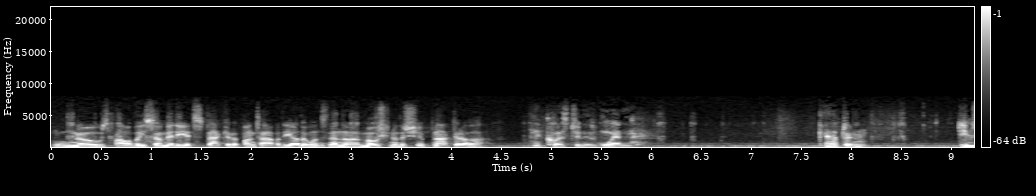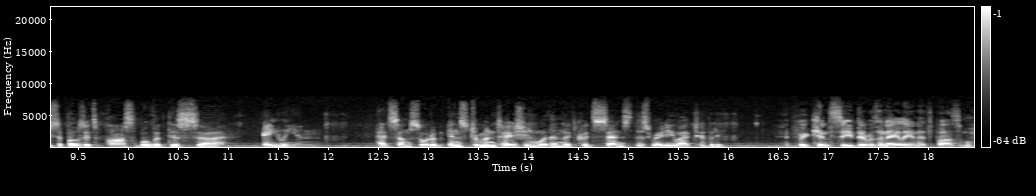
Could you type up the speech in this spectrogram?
Who knows? Probably some idiot stacked it up on top of the other ones, then the motion of the ship knocked it off. The question is when. Captain, do you suppose it's possible that this uh, alien had some sort of instrumentation with him that could sense this radioactivity? If we concede there was an alien, it's possible.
